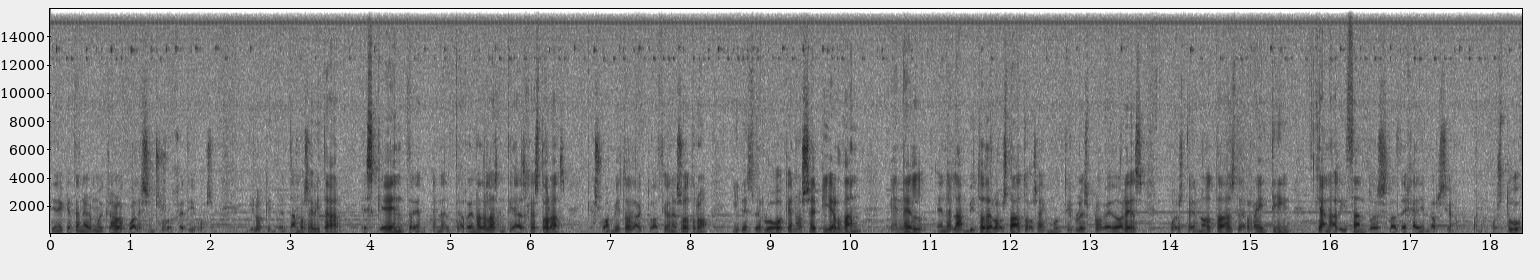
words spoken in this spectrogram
tiene que tener muy claro cuáles son sus objetivos. Y lo que intentamos evitar es que entren en el terreno de las entidades gestoras, que su ámbito de actuación es otro, y desde luego que no se pierdan en el, en el ámbito de los datos. Hay múltiples proveedores pues, de notas, de rating, que analizan tu estrategia de inversión. Bueno, pues tú,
